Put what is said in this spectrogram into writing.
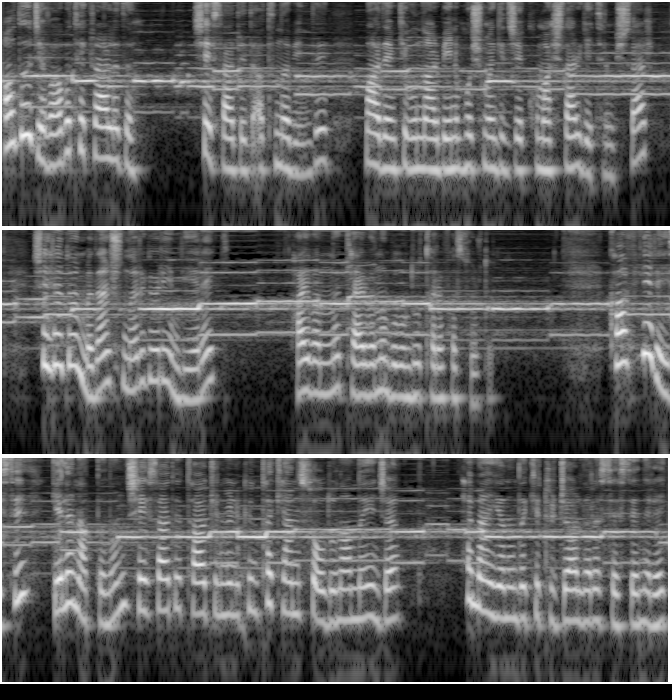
Aldığı cevabı tekrarladı. Şehzade de atına bindi. Madem ki bunlar benim hoşuma gidecek kumaşlar getirmişler, şehre dönmeden şunları göreyim diyerek hayvanını kervanın bulunduğu tarafa sürdü. Kafile reisi gelen atlının Şehzade Tacülmülük'ün ta kendisi olduğunu anlayınca hemen yanındaki tüccarlara seslenerek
